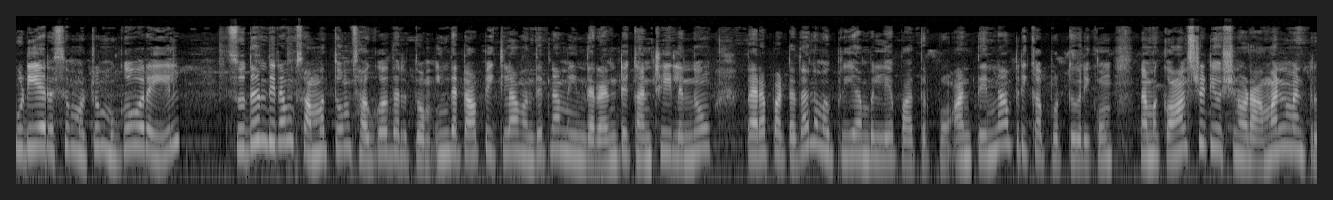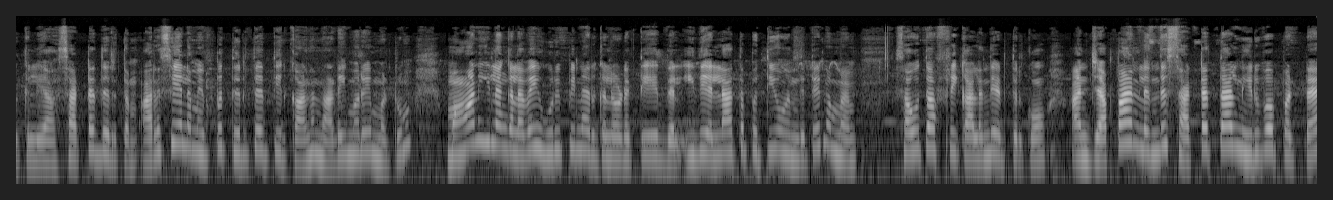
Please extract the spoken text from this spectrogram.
குடியரசு மற்றும் முகவுரையில் சுதந்திரம் சமத்துவம் சகோதரத்துவம் இந்த டாப்பிக்லாம் வந்துட்டு நம்ம இந்த ரெண்டு கண்ட்ரிலேருந்தும் பெறப்பட்டதாக நம்ம பிரியாம்பிள்லேயே பார்த்துருப்போம். அண்ட் தென்னாப்பிரிக்கா பொறுத்த வரைக்கும் நம்ம கான்ஸ்டிடியூஷனோட அமெண்ட்மெண்ட் இருக்கு இல்லையா? சட்ட திருத்தம் அரசியலமைப்பு திருத்தத்திற்கான நடைமுறை மற்றும் மாநிலங்களவை உறுப்பினர்களோட தேர்தல் இது எல்லாத்த பற்றியும் வந்துட்டு நம்ம சவுத் ஆஃப்ரிக்காலேருந்து எடுத்திருக்கோம். அண்ட் ஜப்பான்லேருந்து சட்டத்தால் நிறுவப்பட்ட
